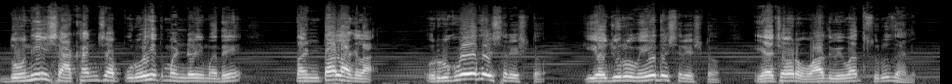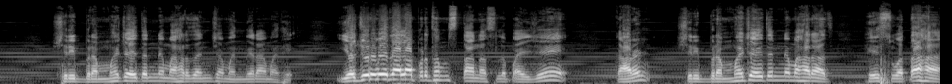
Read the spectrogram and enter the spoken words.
दोन्ही शाखांच्या पुरोहित मंडळीमध्ये तंटा लागला. ऋग्वेद श्रेष्ठ यजुर्वेद श्रेष्ठ याच्यावर वादविवाद सुरू झाले. श्री ब्रह्मचैतन्य महाराजांच्या मंदिरामध्ये यजुर्वेदाला प्रथम स्थान असलं पाहिजे. कारण श्री ब्रह्मचैतन्य महाराज हे स्वतः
